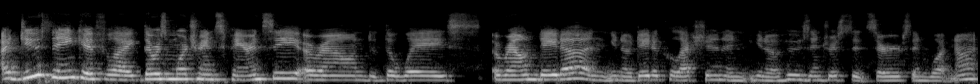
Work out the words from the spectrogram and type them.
I do think if like there was more transparency around the ways around data and, you know, data collection and, you know, whose interests it serves and whatnot,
